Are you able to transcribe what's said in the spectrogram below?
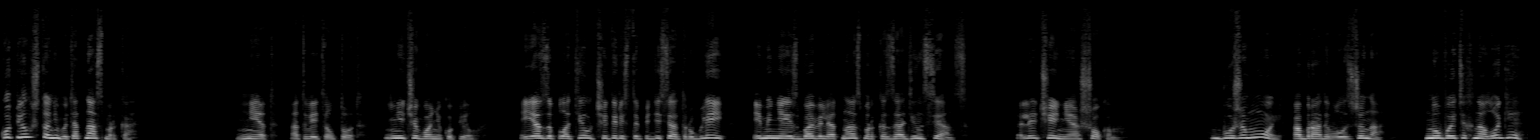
купил что-нибудь от насморка?» «Нет», — ответил тот, — «ничего не купил. Я заплатил 450 рублей, и меня избавили от насморка за один сеанс. Лечение шоком». «Боже мой!» — обрадовалась жена. «Новая технология?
